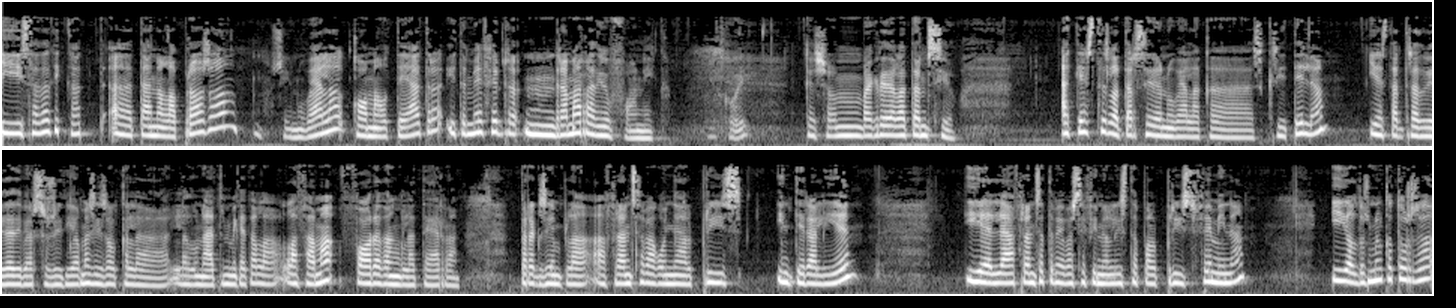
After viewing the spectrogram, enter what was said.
i s'ha dedicat eh, tant a la prosa, o sigui, novel·la, com al teatre i també ha fet mm, drama radiofònic. Coi. Que això em va cridar l'atenció. Aquesta és la tercera novel·la que ha escrit ella i ha estat traduïda a diversos idiomes i és el que l'ha donat una miqueta la, la fama fora d'Anglaterra. Per exemple, a França va guanyar el Prix Interallié, i allà a França també va ser finalista pel Pris Femina i el 2014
